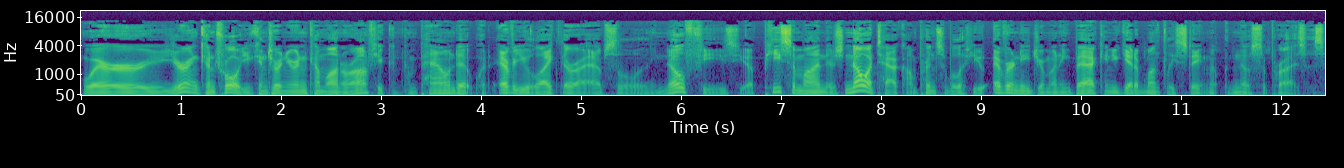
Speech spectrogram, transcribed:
where you're in control. You can turn your income on or off. You can compound it, whatever you like. There are absolutely no fees. You have peace of mind. There's no attack on principal if you ever need your money back, and you get a monthly statement with no surprises.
